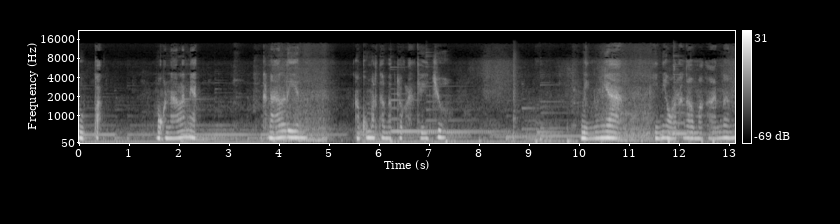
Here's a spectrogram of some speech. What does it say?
lupa. Mau kenalan ya? Kenalin aku martabak coklat keju. Bingung ya ini orang gak makanan.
